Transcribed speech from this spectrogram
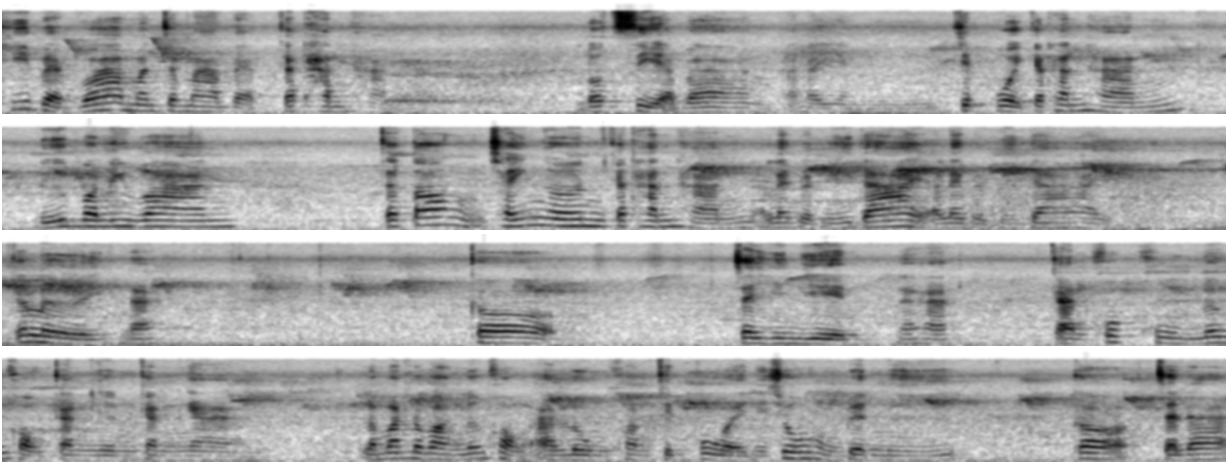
ที่แบบว่ามันจะมาแบบกระทันหันรถเสียบ้างอะไรอย่างนี้ เจ็บป่วยกระทันหัน หรือบริวารจะต้องใช้เงินกระทันหันอะไรแบบนี้ได้อะไรแบบนี้ได้ ก็เลยนะ ก็ใจเย็นๆนะคะ การควบคุมเรื่องของการเงินการงานระมัดระวังเรื่องของอารมณ์ความเจ็บป่วยในช่วงของเดือนนี้ ก็จะได้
